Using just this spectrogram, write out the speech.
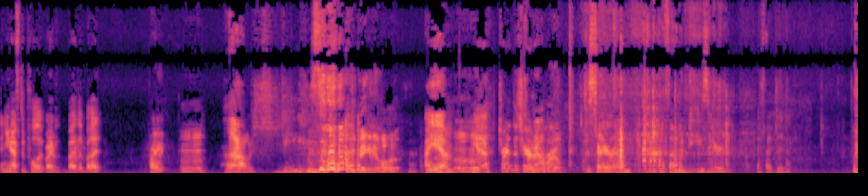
And you have to pull it by by the butt part. Uh-huh. Oh, jeez. You're making it harder. I am. Uh-huh. Yeah, turn the chair Turn around. around. Just turn it around. I thought it'd be easier if I didn't.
